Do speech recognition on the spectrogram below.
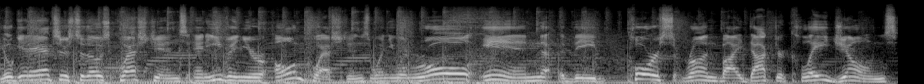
You'll get answers to those questions and even your own questions when you enroll in the course run by Dr. Clay Jones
